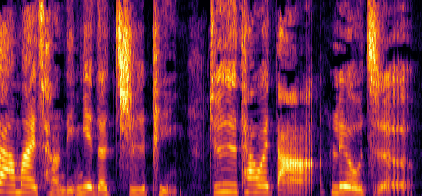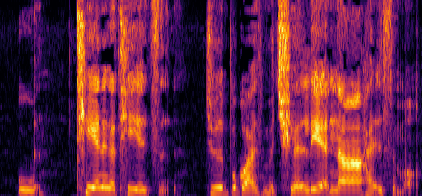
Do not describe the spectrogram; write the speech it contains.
大卖场里面的纸品，就是他会打六折五贴那个贴纸。就是不管什么全联呐还是什么，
